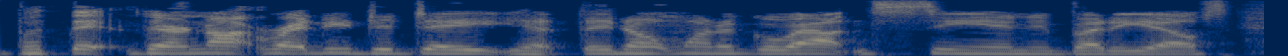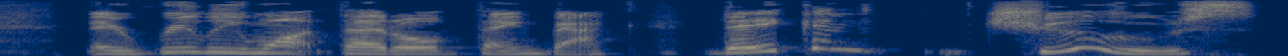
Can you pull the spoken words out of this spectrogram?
but they, they're not ready to date yet. They don't want to go out and see anybody else. They really want that old thing back. They can choose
